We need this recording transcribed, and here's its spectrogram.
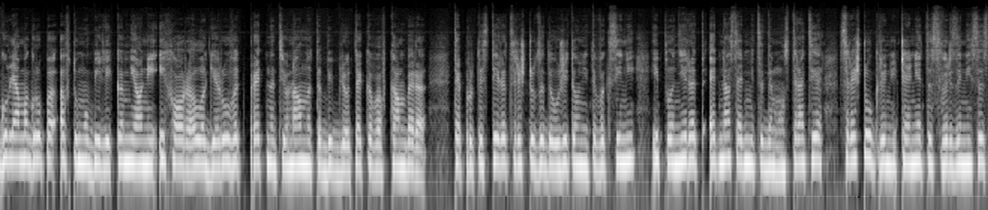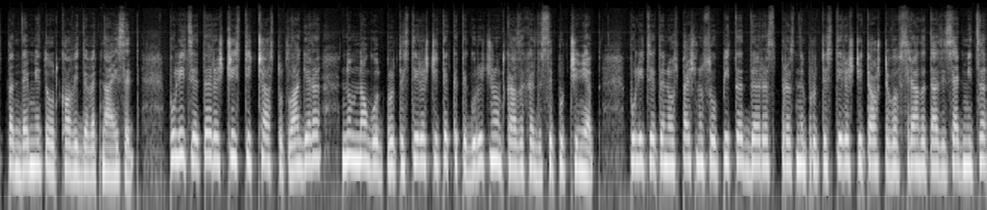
Голяма група автомобили, камиони и хора лагеруват пред Националната библиотека в Камбера. Те протестират срещу задължителните вакцини и планират една седмица демонстрация срещу ограниченията, свързани с пандемията от COVID-19. Полицията разчисти част от лагера, но много от протестиращите категорично отказаха да се подчинят. Полицията неуспешно се опита да разпръсне протестиращите още в сряда тази седмица,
